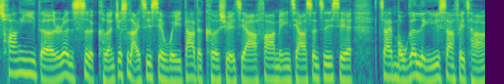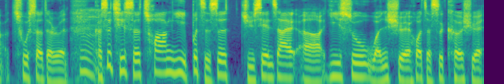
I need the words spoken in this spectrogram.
创意的认识，可能就是来自一些伟大的科学家、发明家，甚至一些在某个领域上非常出色的人。嗯。可是其实创意不只是局限在呃艺术、文学或者是科学，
